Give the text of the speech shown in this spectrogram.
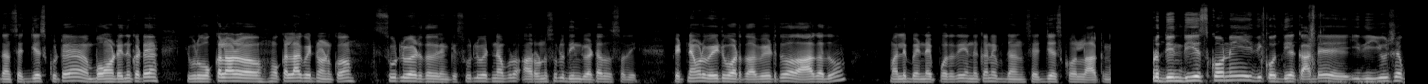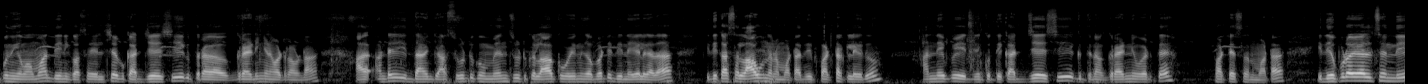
దాన్ని సెట్ చేసుకుంటే బాగుంటుంది. ఎందుకంటే ఇప్పుడు ఒకలా ఒకలాగా పెట్టినాం అనుకో సూట్లు పెడుతుంది దీనికి. సూట్లు పెట్టినప్పుడు ఆ రెండు సూట్లు దీనికి పెట్టాల్సి వస్తుంది. పెట్టినప్పుడు వెయిట్ పడుతుంది. ఆ వెయిట్తో అది ఆగదు. మళ్ళీ బెండ్ అయిపోతుంది. ఎందుకంటే దాన్ని సెట్ చేసుకోవాలి లాక్ని ఇప్పుడు దీన్ని తీసుకొని ఇది కొద్దిగా అంటే ఇది యూ షేప్ ఉంది మామ. దీనికి ఒకసారి ఎల్ షేప్ కట్ చేసి గ్రైండింగ్ అనమాట అనమాట అంటే దానికి ఆ సూట్కు మెయిన్ సూట్కు లాక్ పోయింది కాబట్టి దీన్ని వేయాలి కదా. ఇది కాస్త లాగుందనమాట అది పట్టట్లేదు. అని చెప్పి దీన్ని కొద్దిగా కట్ చేసి దీని గ్రైండింగ్ పెడితే పట్టేస్తుంది అనమాట ఇది ఎప్పుడో వేయాల్సింది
